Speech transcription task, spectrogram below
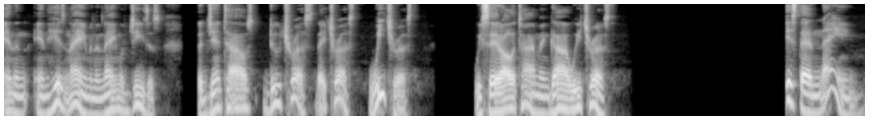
in the, in his name, in the name of Jesus, the Gentiles do trust. They trust. We trust. We say it all the time, in God we trust. It's that name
